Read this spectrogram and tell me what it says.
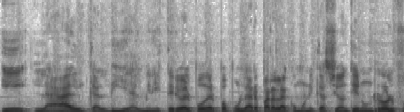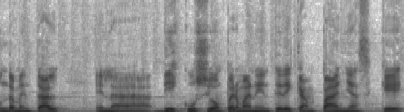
y la alcaldía. El Ministerio del Poder Popular para la Comunicación tiene un rol fundamental en la discusión permanente de campañas que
